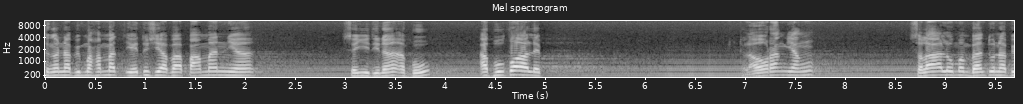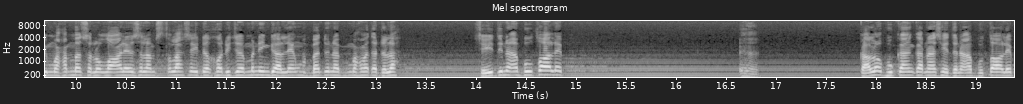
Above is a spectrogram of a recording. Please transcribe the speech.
dengan Nabi Muhammad yaitu siapa pamannya Sayyidina Abu Abu Talib. Adalah orang yang selalu membantu Nabi Muhammad SAW setelah Sayyidah Khadijah meninggal yang membantu Nabi Muhammad adalah Sayyidina Abu Talib. Kalau bukan karena Sayyidina Abu Talib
